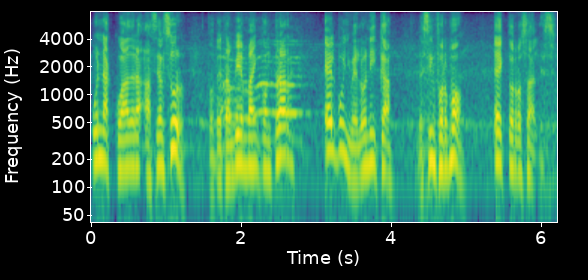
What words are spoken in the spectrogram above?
una cuadra hacia el sur, donde también va a encontrar el buñuelo Nica. Les informó Héctor Rosales.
